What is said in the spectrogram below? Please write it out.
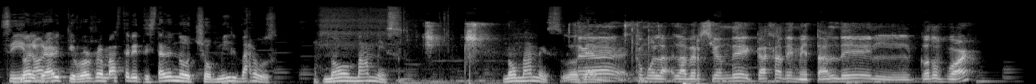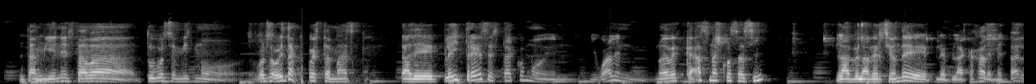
Sí, no, el Gravity Rush Remastered estaba en 8000 mil baros. No mames. No mames. O sea, como la, versión de caja de metal del God of War. También estaba, tuvo ese mismo. Bueno, ahorita cuesta más. La de Play 3 está como en. Igual en 9K, una cosa así. La, versión de, la caja de metal.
